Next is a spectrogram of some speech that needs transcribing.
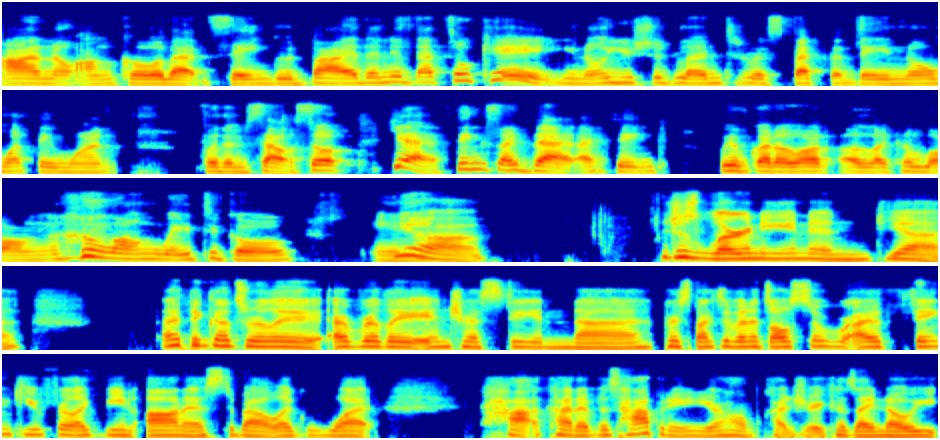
aunt or uncle that's saying goodbye then it, that's okay you know you should learn to respect that they know what they want for themselves. So yeah things like that i think we've got a lot uh, like a long long way to go in yeah. Just learning and yeah i think that's really a really interesting uh perspective. And it's also i thank you for like being honest about like what ha- kind of is happening in your home country because i know you,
